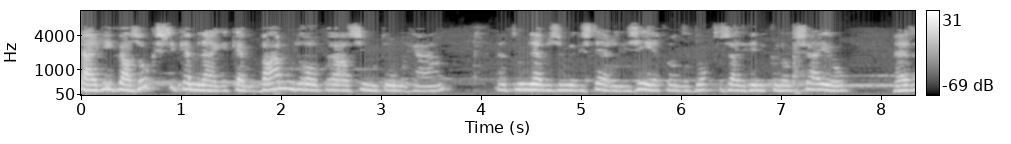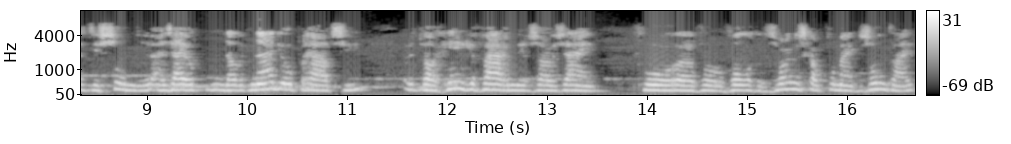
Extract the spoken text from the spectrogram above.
Kijk, ik was ook, ik heb, mijn eigen, ik heb een baarmoederoperatie moeten ondergaan. En toen hebben ze me gesteriliseerd, want de dokter zei, de gynaecoloog zei ook, hè, dat is zonde. Hij zei ook dat ik na die operatie het wel geen gevaar meer zou zijn voor, uh, voor een volgende zwangerschap, voor mijn gezondheid.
